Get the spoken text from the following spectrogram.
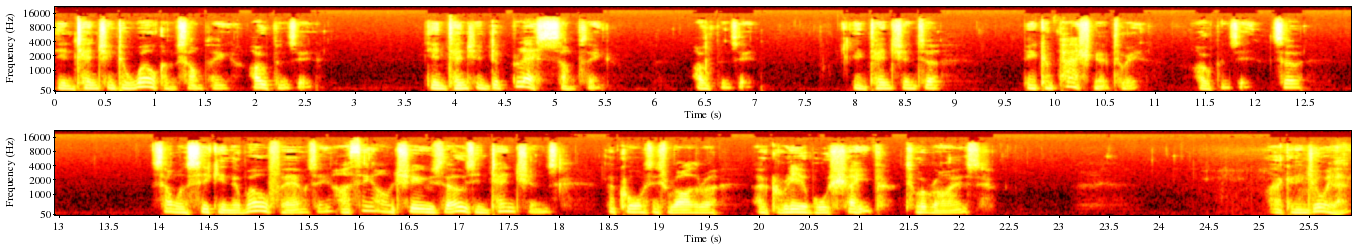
The intention to welcome something opens it. The intention to bless something opens it. The intention to be compassionate to it opens it. So, someone seeking the welfare, saying, I think I'll choose those intentions that cause this rather a agreeable shape to arise. I can enjoy that.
